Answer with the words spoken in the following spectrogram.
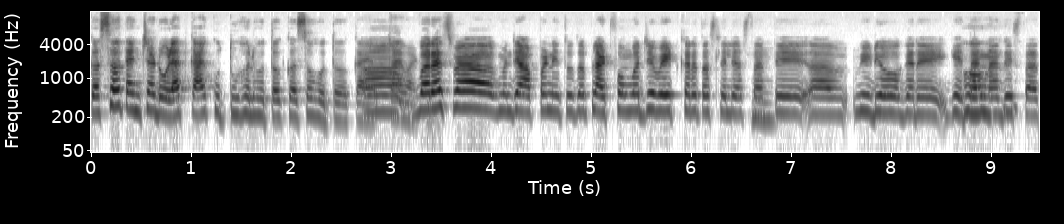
कसं त्यांच्या डोळ्यात काय कुतूहल होतं कसं होतं काय? बऱ्याच वेळा म्हणजे आपण येतो तर प्लॅटफॉर्मवर जे वेट करत असलेले असतात. ते व्हिडिओ वगैरे घेताना दिसतात.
